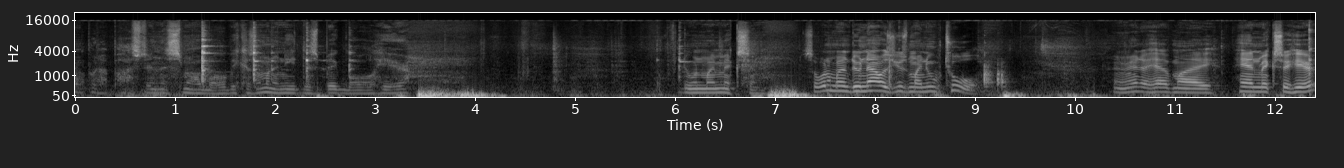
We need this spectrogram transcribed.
I'm gonna put our pasta in this small bowl because I'm to need this big bowl here for doing my mixing. So what I'm to do now is use my new tool. All right, I have my hand mixer here.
